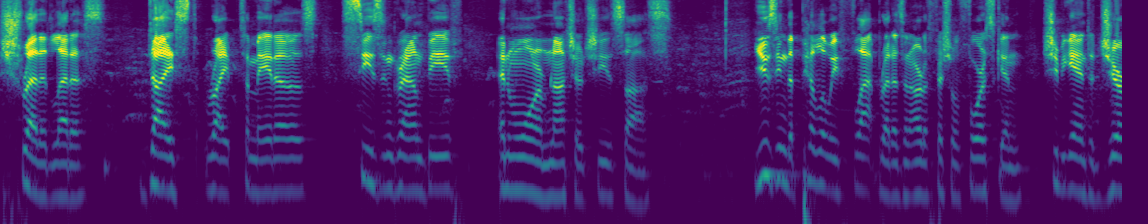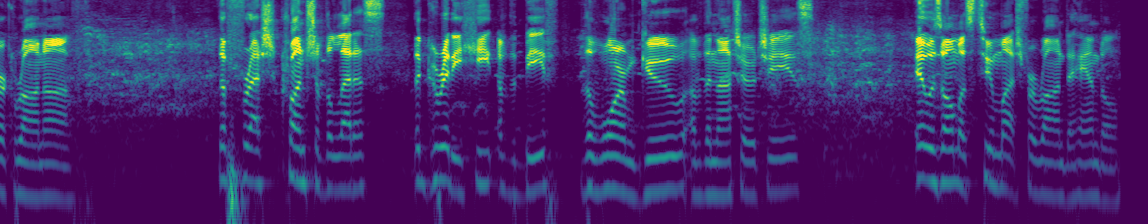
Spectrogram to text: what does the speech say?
shredded lettuce, diced ripe tomatoes, seasoned ground beef, and warm nacho cheese sauce. Using the pillowy flatbread as an artificial foreskin, she began to jerk Ron off. The fresh crunch of the lettuce, the gritty heat of the beef, the warm goo of the nacho cheese. It was almost too much for Ron to handle.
